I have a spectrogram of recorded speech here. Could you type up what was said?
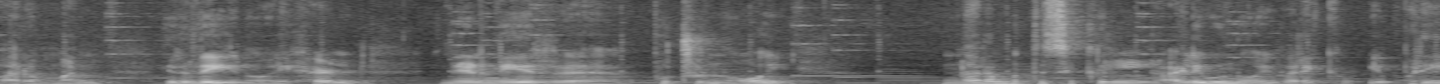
பருமன் இருதய நோய்கள் நிணநீர் புற்றுநோய் நரம்பு திசுக்கள் அழிவு நோய் வரைக்கும் இப்படி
